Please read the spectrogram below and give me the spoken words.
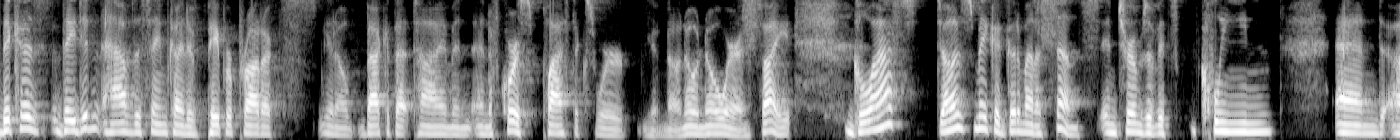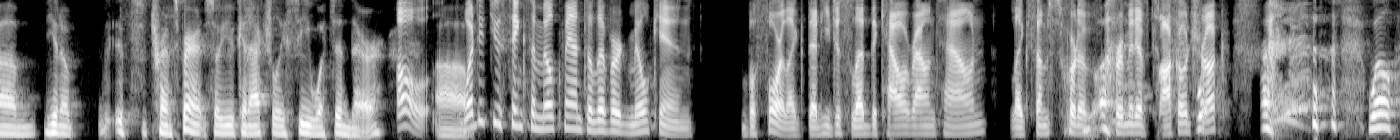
because they didn't have the same kind of paper products you know back at that time and and of course plastics were you know no nowhere in sight. Glass does make a good amount of sense in terms of it's clean and um, you know it's transparent so you can actually see what's in there. Oh, Um, what did you think the milkman delivered milk in before? Like that he just led the cow around town like some sort of primitive taco truck? well,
